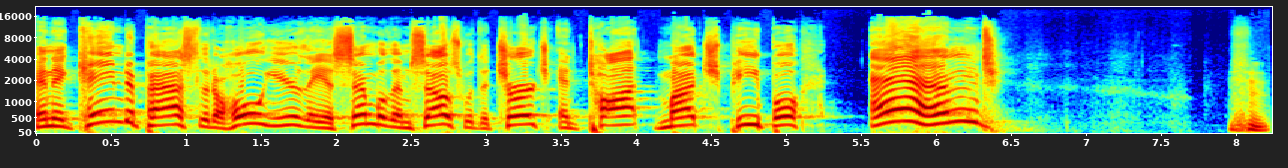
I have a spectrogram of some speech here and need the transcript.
And it came to pass that a whole year they assembled themselves with the church and taught much people. And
